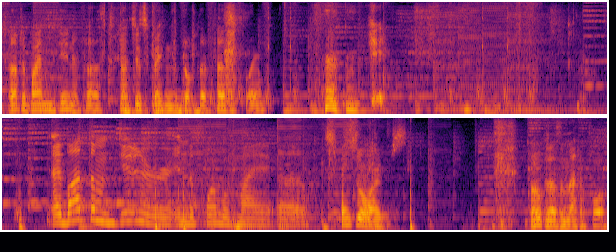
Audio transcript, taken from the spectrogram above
I'll have to buy them dinner first. Can't you expect them to drop their feathers for you? I bought them dinner in the form of my uh, space Sword. feathers. I hope that's a metaphor.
